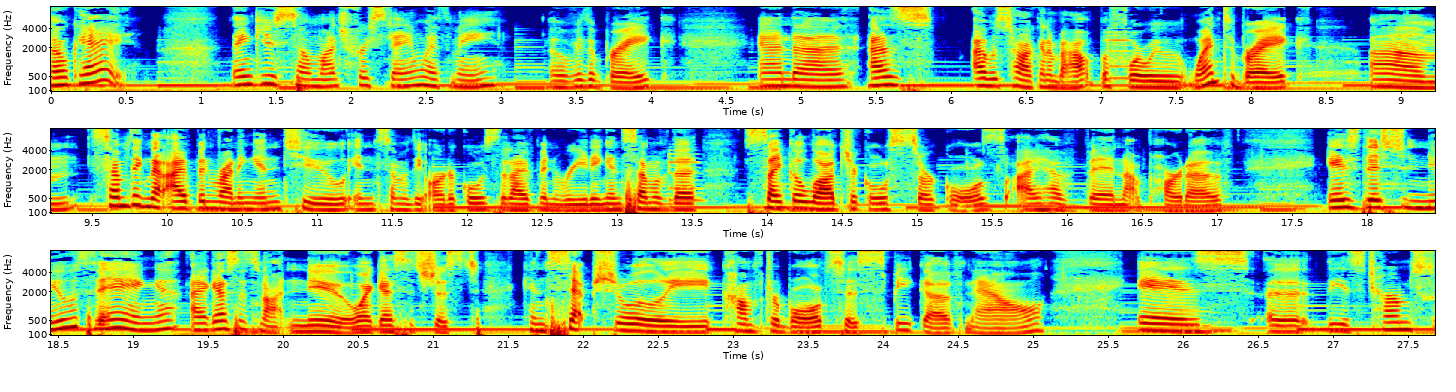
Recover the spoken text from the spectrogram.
Okay. Thank you so much for staying with me over the break. And uh, as I was talking about before we went to break, um, something that I've been running into in some of the articles that I've been reading and some of the psychological circles I have been a part of is this new thing. I guess it's not new, I guess it's just conceptually comfortable to speak of now. Is uh, these terms?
